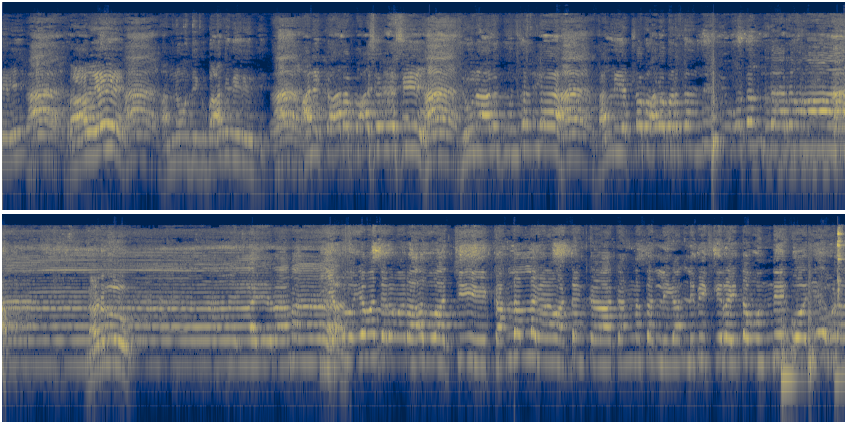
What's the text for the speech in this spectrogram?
సుభద్రదేవి రావే. అన్నం దిగు బాగా తీరింది అని కాల పాశ వేసి జూనాలు గుంజంగా తల్లి ఎట్లా బాధపడుతుంది. నడువు ధర్మరాజు వచ్చి కళ్ళల్ల కనబడ్డంక కన్న తల్లి గల్లి బిక్కి రైత ఉంది ఓ దేవుడా.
